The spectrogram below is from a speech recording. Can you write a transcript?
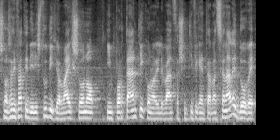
sono stati fatti degli studi che ormai sono importanti con una rilevanza scientifica internazionale dove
